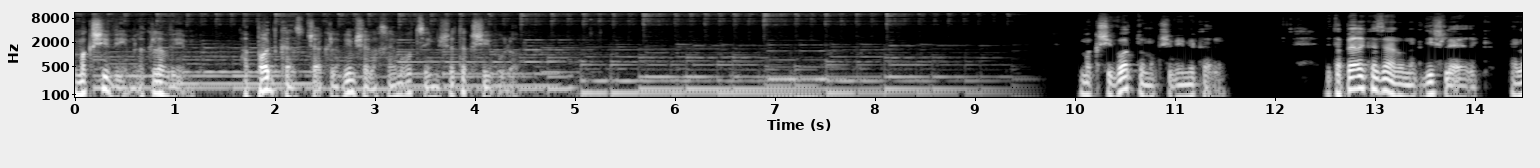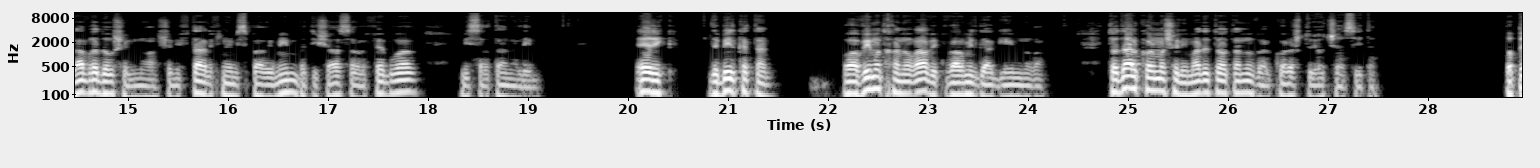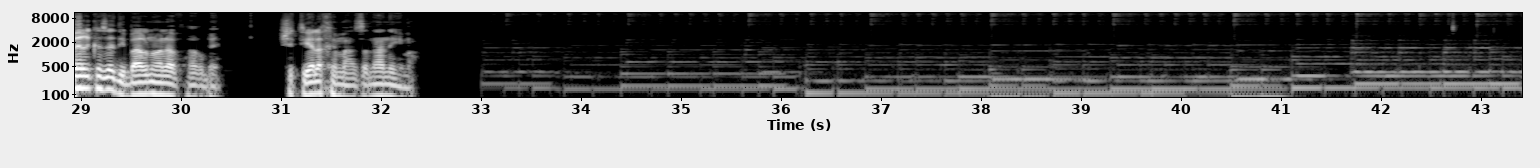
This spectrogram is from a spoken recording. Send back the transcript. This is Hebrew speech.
מקשיבים לכלבים, הפודקאסט שהכלבים שלכם רוצים שתקשיבו לו. מקשיבות ומקשיבים יקרים. את הפרק הזה אנו נקדיש לאריק, הלברדור של נועה, שנפטר לפני מספר ימים ב-19 לפברואר מסרטן אלים. אריק, דביל קטן. אוהבים אותך נורא וכבר מתגעגעים נורא. תודה על כל מה שלימדת אותנו ועל כל השטויות שעשית. בפרק הזה דיברנו עליו הרבה. שתהיה לכם האזנה נעימה.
